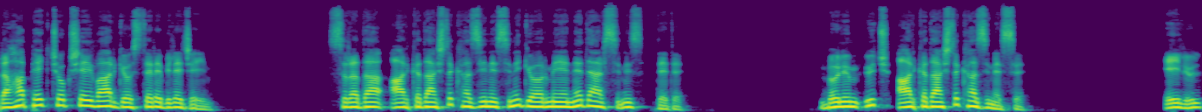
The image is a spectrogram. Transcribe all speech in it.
daha pek çok şey var gösterebileceğim. Sırada arkadaşlık hazinesini görmeye ne dersiniz, dedi. Bölüm 3 Arkadaşlık Hazinesi Eylül,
